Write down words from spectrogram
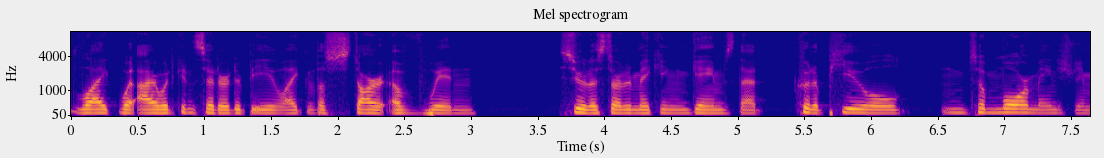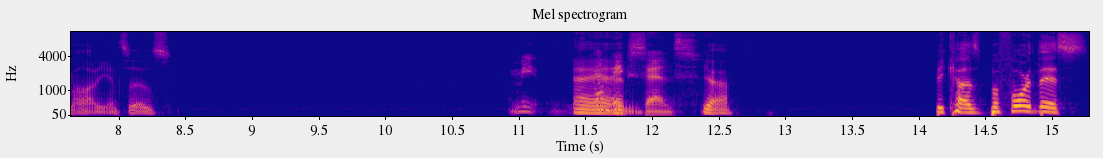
like what i would consider to be like the start of when suda started making games that could appeal mm, to more mainstream audiences I mean, that makes sense. Yeah. Because before this,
